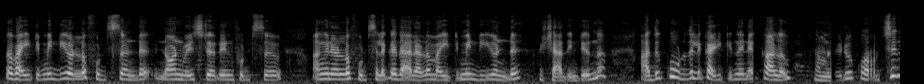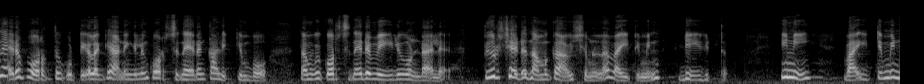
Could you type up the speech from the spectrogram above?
ഇപ്പോൾ വൈറ്റമിൻ ഡി ഉള്ള ഫുഡ്സ് ഉണ്ട് നോൺ വെജിറ്റേറിയൻ ഫുഡ്സ് അങ്ങനെയുള്ള ഫുഡ്സിലൊക്കെ ധാരാളം വൈറ്റമിൻ ഡി ഉണ്ട്. പക്ഷെ അതിന്റെ ഒന്ന് അത് കൂടുതൽ കഴിക്കുന്നതിനേക്കാളും നമ്മളൊരു കുറച്ച് നേരം പുറത്ത് കുട്ടികളൊക്കെ ആണെങ്കിലും കുറച്ച് നേരം കളിക്കുമ്പോൾ നമുക്ക് കുറച്ച് നേരം വെയിൽ കൊണ്ടാൽ തീർച്ചയായിട്ടും നമുക്ക് ആവശ്യമുള്ള വൈറ്റമിൻ ഡി കിട്ടും. ഇനി വൈറ്റമിൻ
